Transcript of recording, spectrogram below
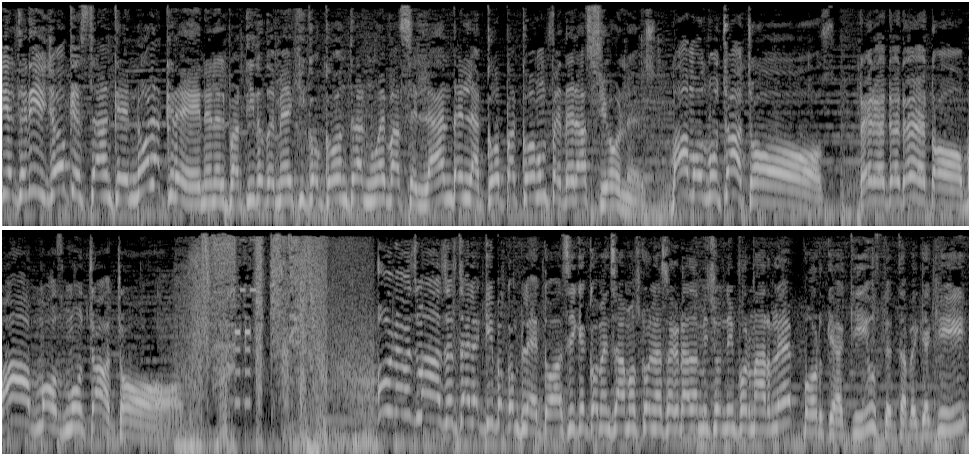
Y el cerillo que están que no la creen en el partido de México contra Nueva Zelanda en la Copa Confederaciones. ¡Vamos muchachos! ¡Teretereto! ¡Vamos muchachos! Una vez más está el equipo completo, así que comenzamos con la sagrada misión de informarle, porque aquí, usted sabe que aquí,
